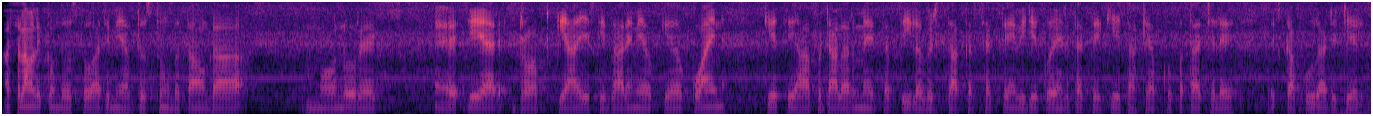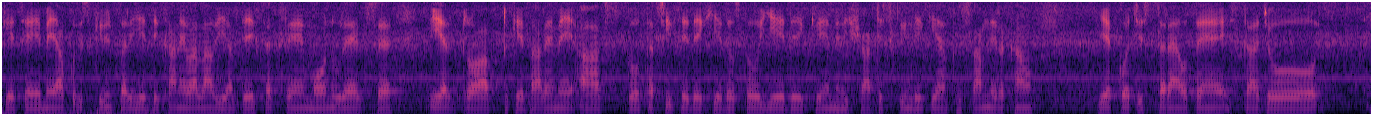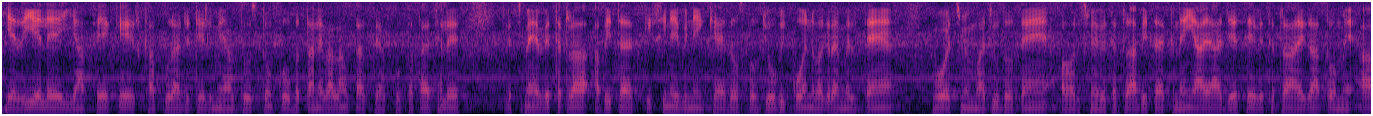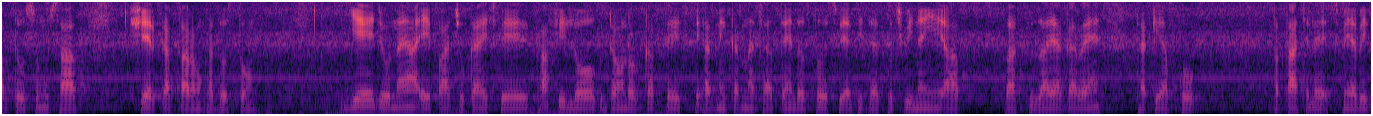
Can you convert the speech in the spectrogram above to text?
अस्सलाम वालेकुम दोस्तों, आज मैं आप दोस्तों बताऊँगा मोनोरेक्स एयर ड्रॉप क्या है, इसके बारे में और क्या कॉइन कैसे आप डॉलर में तब्दील और विड्रॉ कर सकते हैं। वीडियो को एंड तक देखिए ताकि आपको पता चले इसका पूरा डिटेल कैसे है। मैं आपको स्क्रीन पर ये दिखाने वाला हूँ, ये आप देख सकते हैं, मोनोरेक्स एयर ड्राफ्ट के बारे में आपको तफसील से देखिए। दोस्तों, ये देख के मैंने शार्ट स्क्रीन लेके आपके सामने रखा हूँ। ये कुछ इस तरह होते हैं। इसका जो ये रियल है या फेक है, इसका पूरा डिटेल मैं आप दोस्तों को बताने वाला हूँ ताकि आपको पता चले। इसमें विथड्रा अभी तक किसी ने भी नहीं किया है दोस्तों। जो भी कोइन वगैरह मिलते हैं वो इसमें मौजूद होते हैं और इसमें विथड्रा अभी तक नहीं आया। जैसे विथड्रा आएगा तो मैं आप दोस्तों के साथ शेयर करता रहूँगा दोस्तों। ये जो नया ऐप आ चुका है इस पर काफ़ी लोग डाउनलोड करते हैं इस पर अर्निंग करना चाहते हैं दोस्तों। इस पर अभी तक कुछ भी नहीं है। आप वक्त ज़ाया कर रहे हैं ताकि आपको पता चले इसमें अभी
